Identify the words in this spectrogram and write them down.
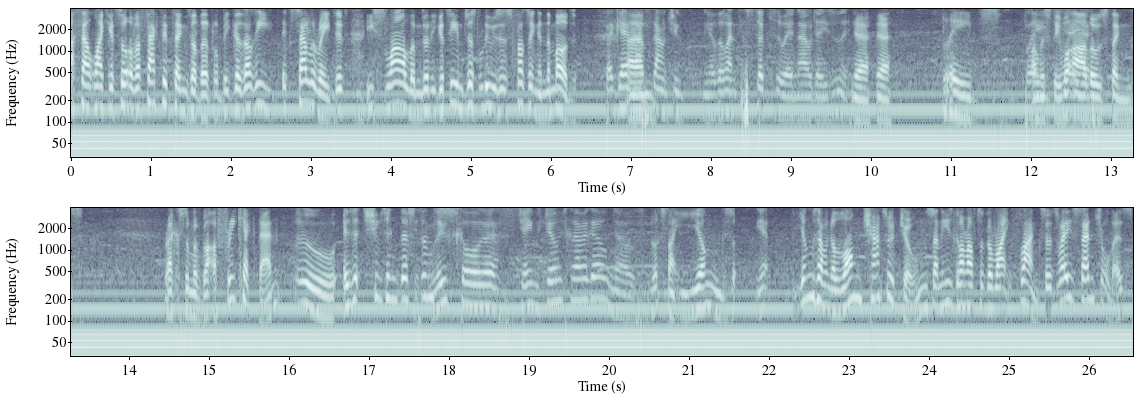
I felt like it sort of affected things a little because as he accelerated, he slalomed and you could see him just lose his footing in the mud. But again, Um, that's down to you know the length of studs to wear nowadays, isn't it? Yeah, yeah. Blades. Blades, Honestly, what yeah, are yeah. those things? Wrexham have got a free kick then. Ooh, is it shooting distance? Is? Luke or uh, James Jones can have a go? No. Looks like Young's Yep. Young's having a long chat with Jones and he's gone off to the right flank. So it's very central, this.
